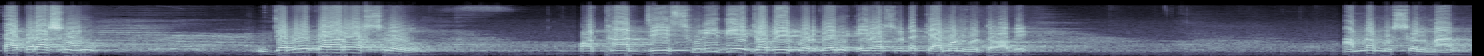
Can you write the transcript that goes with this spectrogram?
তারপর আসুন, জবে করার অস্ত্র। অর্থাৎ যে ছুরি দিয়ে জবে করবেন, এই অস্ত্রটা কেমন হতে হবে? আমরা মুসলমান।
